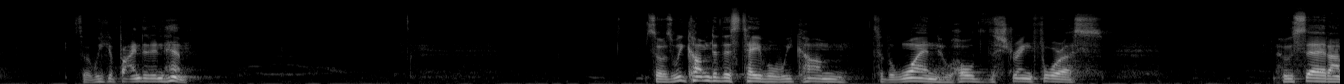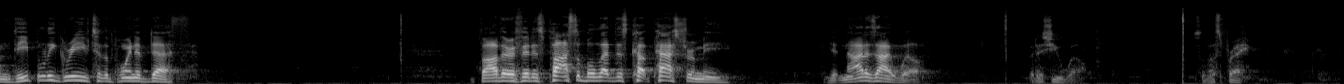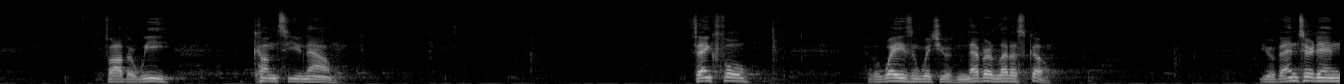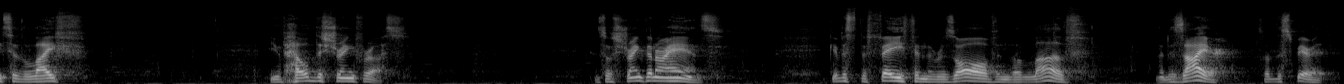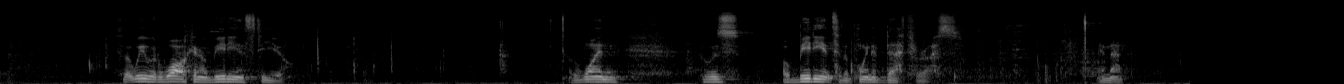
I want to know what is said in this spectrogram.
so that we can find it in Him. So, as we come to this table, we come to the one who holds the string for us, who said, I'm deeply grieved to the point of death. Father, if it is possible, let this cup pass from me, yet not as I will, but as you will. So let's pray. Father, we come to you now thankful for the ways in which you have never let us go. You have entered into the life, you've held the string for us. And so strengthen our hands. Give us the faith and the resolve and the love, and the desire of the Spirit, so that we would walk in obedience to you the one who was obedient to the point of death for us. Amen.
